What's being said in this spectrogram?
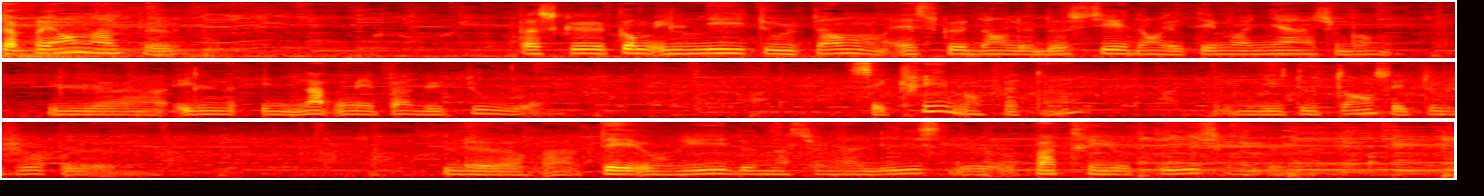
J'appréhende un peu. Parce que comme il nie tout le temps, est-ce que dans le dossier, dans les témoignages, bon, il, euh, il, n'admet pas du tout euh, ses crimes en fait. Hein. Il nie tout le temps, c'est toujours le, leur euh, théorie de nationalisme, de patriotisme. de-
